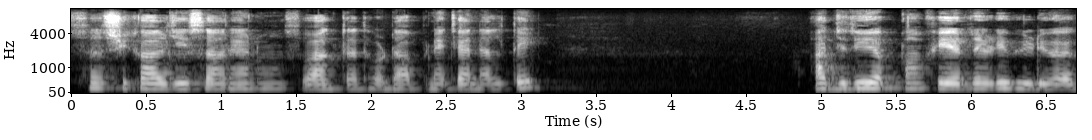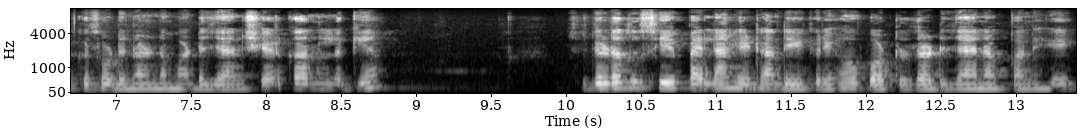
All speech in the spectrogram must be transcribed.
ਸਤਿ ਸ਼੍ਰੀ ਅਕਾਲ ਜੀ ਸਾਰਿਆਂ ਨੂੰ, ਸਵਾਗਤ ਹੈ ਤੁਹਾਡਾ ਆਪਣੇ ਚੈਨਲ ਤੇ। ਅੱਜ ਦੀ ਆਪਾਂ ਫੇਰ ਜਿਹੜੀ ਵੀਡੀਓ ਹੈ, ਇੱਕ ਤੁਹਾਡੇ ਨਾਲ ਨਵਾਂ ਡਿਜ਼ਾਈਨ ਸ਼ੇਅਰ ਕਰਨ ਲੱਗੇ ਹਾਂ। ਸੋ ਜਿਹੜਾ ਤੁਸੀਂ ਇਹ ਪਹਿਲਾਂ ਹੇਠਾਂ ਦੇਖ ਰਹੇ ਹੋ ਬਾਰਡਰ ਦਾ ਡਿਜ਼ਾਈਨ ਆਪਾਂ ਨੇ ਇਹ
